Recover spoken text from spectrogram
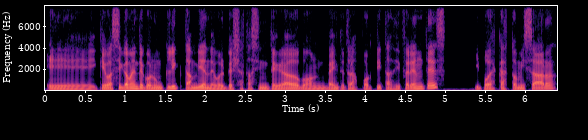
eh, que básicamente con un clic también de golpe ya estás integrado con 20 transportistas diferentes y podés customizar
